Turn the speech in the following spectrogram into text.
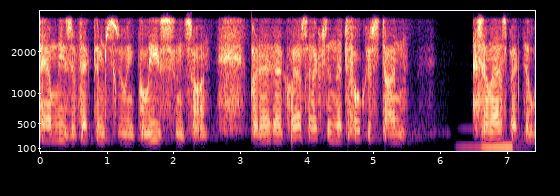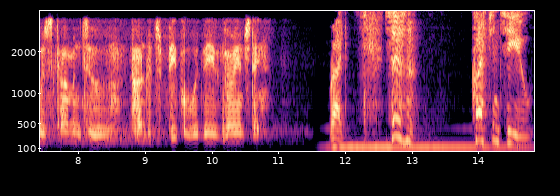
families of victims suing police and so on. But a, a class action that focused on some aspect that was common to hundreds of people would be very interesting. Right. Suzan, question to you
